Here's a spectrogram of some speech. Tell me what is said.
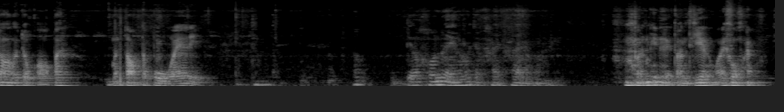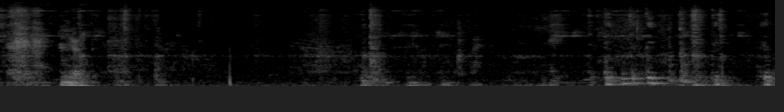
ต้องเอากระจกออกปะมันตอกตะปูไว้อะดิ เดี๋ยวเขาเหนื่อยเขาก็จะคลายคลายออกมามันไม่เหนื่อยตอนเที่ยงไว้พวกมันเนี่ยติดมันจะติดติดอึบ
